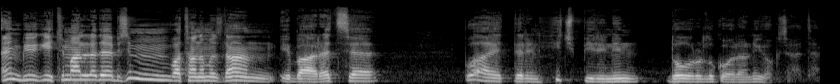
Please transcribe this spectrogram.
en büyük ihtimalle de bizim vatanımızdan ibaretse, bu ayetlerin hiçbirinin doğruluk oranı yok zaten.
